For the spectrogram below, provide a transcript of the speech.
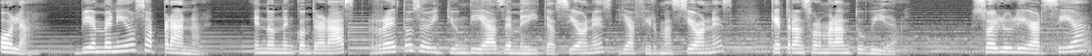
Hola, bienvenidos a Prana, en donde encontrarás retos de 21 días de meditaciones y afirmaciones que transformarán tu vida. Soy Luli García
